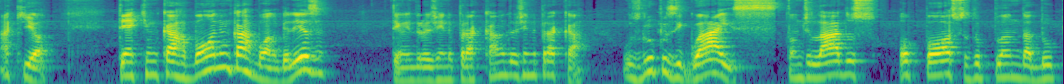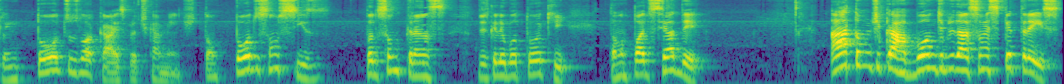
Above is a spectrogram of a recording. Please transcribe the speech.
Aqui, ó. Tem aqui um carbono e um carbono, beleza? Tem um hidrogênio para cá um hidrogênio para cá. Os grupos iguais estão de lados opostos do plano da dupla em todos os locais praticamente. Então todos são cis, todos são trans, do jeito que ele botou aqui. Então não pode ser AD. Átomo de carbono de hibridação sp3.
